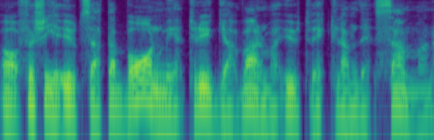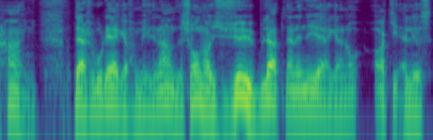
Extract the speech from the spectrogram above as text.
ja, förse utsatta barn med trygga, varma, utvecklande sammanhang. Därför borde ägarfamiljen Andersson ha jublat när den nya ägaren Akelius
